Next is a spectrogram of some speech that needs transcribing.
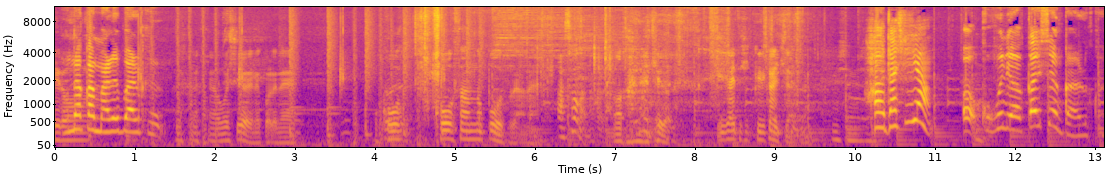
ペロンお腹丸々。く ん面白いよねこれね。高高三のポーズだよね。あそうなの？これわかんないけど。意外とひっくり返っちゃうよね。裸足やん。あ、ここに赤い線があるから。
